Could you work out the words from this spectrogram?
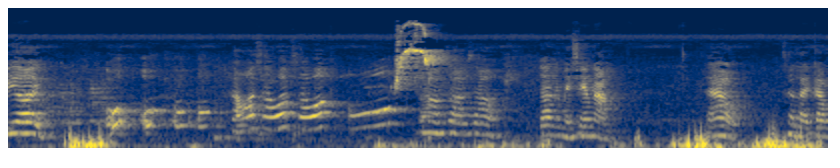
Vi ơi. Ô ô ô ô sao á sao á sao á? Sao sao sao? Sao đây mày xem nào. Sao? Sao lại cầm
